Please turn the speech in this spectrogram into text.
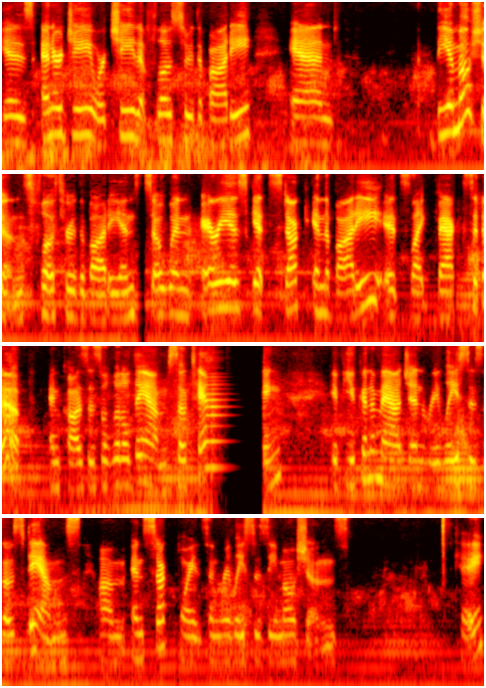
is energy or chi that flows through the body and the emotions flow through the body. And so when areas get stuck in the body, it's like backs it up and causes a little dam. So tapping, if you can imagine, releases those dams um, and stuck points and releases emotions. Okay,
